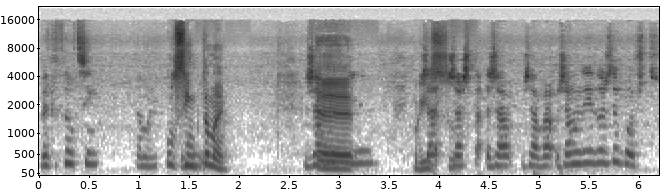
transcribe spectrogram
Battlefield 5 também. o 5 também. Já, Eh, no dia- Por já, isso, já, está, já, já, já no dia 2 de agosto.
